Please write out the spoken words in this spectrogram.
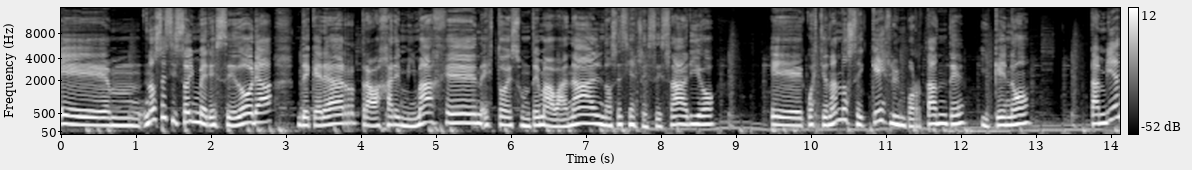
Em, no sé si soy merecedora de querer trabajar en mi imagen, esto es un tema banal, no sé si es necesario. Eh, cuestionándose qué es lo importante y qué no. También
